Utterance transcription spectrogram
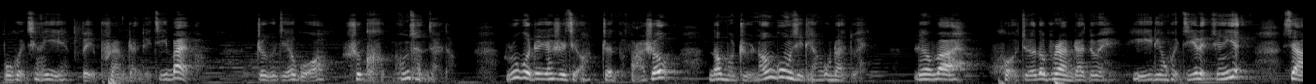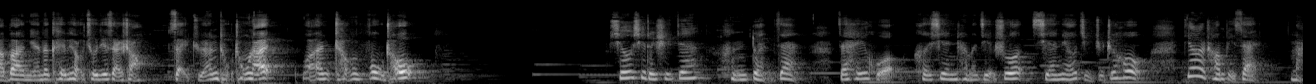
不会轻易被 Prime 战队击败了。这个结果是可能存在的。”如果这件事情真的发生，那么只能恭喜天宫战队。另外，我觉得 Prime 战队一定会积累经验，下半年的 KPL 秋季赛上再卷土重来，完成复仇。休息的时间很短暂，在黑火和现场的解说闲聊几句之后，第二场比赛马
